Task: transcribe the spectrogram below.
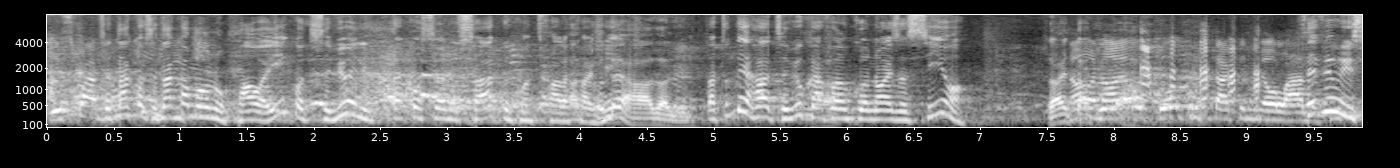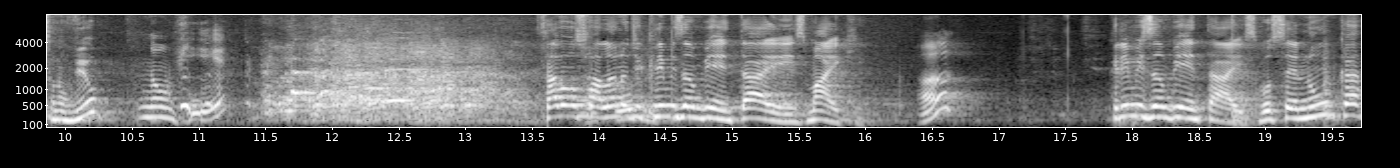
Você tá, você tá com a mão no pau aí? Enquanto, você viu? Ele tá coçando o saco enquanto fala com a tudo gente? errado ali. Tá tudo errado. Você viu o cara falando com nós assim, ó? Sai, tá Não, tudo não, é errado. o outro que tá aqui do meu lado. Você viu isso, não viu? Não vi. Estávamos falando de crimes ambientais, Mike. Hã? Crimes ambientais. Você nunca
